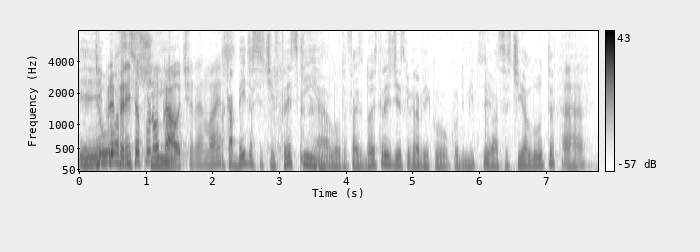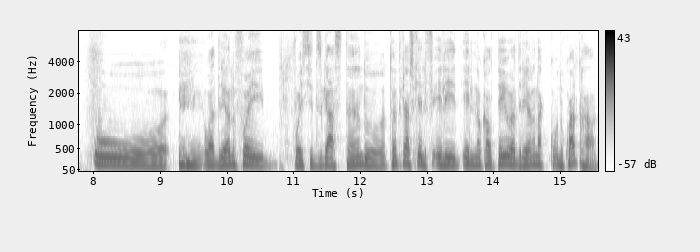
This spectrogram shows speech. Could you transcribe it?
de preferência assisti, por nocaute, né? Mas... Acabei de assistir fresquinha a luta. Faz dois, três dias que eu gravei com, com o Dimitri e eu assisti a luta. O, o Adriano foi, foi se desgastando. Tanto que acho que ele, ele, ele nocauteia o Adriano na, no quarto round.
